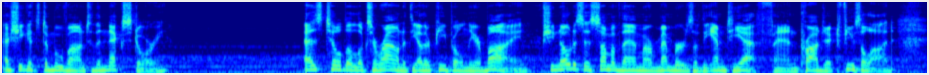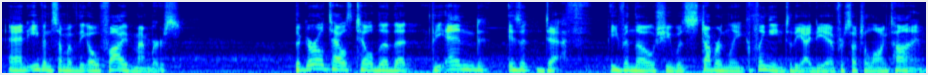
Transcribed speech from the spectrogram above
as she gets to move on to the next story. As Tilda looks around at the other people nearby, she notices some of them are members of the MTF and Project Fusillade, and even some of the O5 members. The girl tells Tilda that the end isn't death, even though she was stubbornly clinging to the idea for such a long time.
